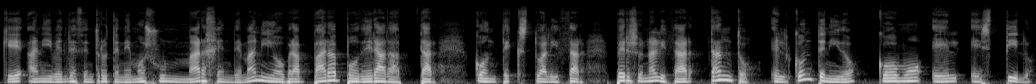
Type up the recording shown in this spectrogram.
que a nivel de centro tenemos un margen de maniobra para poder adaptar, contextualizar, personalizar tanto el contenido como el estilo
